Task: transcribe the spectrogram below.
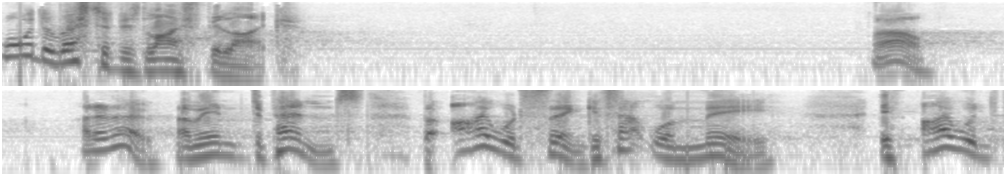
What would the rest of his life be like? Well, I don't know. I mean, it depends. But I would think, if that were me, if I would,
